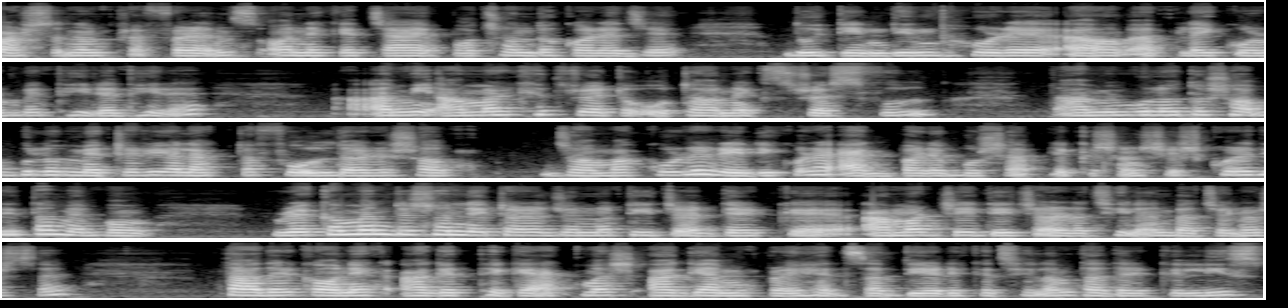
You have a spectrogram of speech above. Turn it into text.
পার্সোনাল প্রেফারেন্স। অনেকে চায় পছন্দ করে যে ২-৩ দিন ধরে অ্যাপ্লাই করবে ধীরে, ধীরে। আমি আমার ক্ষেত্রে এটা ওটা অনেক স্ট্রেসফুল। তো আমি মূলত সবগুলো ম্যাটেরিয়াল একটা ফোল্ডারে সব জমা করে রেডি করে একবারে বসে অ্যাপ্লিকেশন শেষ করে দিতাম এবং রেকমেন্ডেশন লেটারের জন্য টিচারদেরকে আমার যে টিচাররা ছিলেন ব্যাচেলর্সে তাদেরকে অনেক আগের থেকে, এক মাস আগে আমি প্রায় হেডস আপ দিয়ে রেখেছিলাম। তাদেরকে লিস্ট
